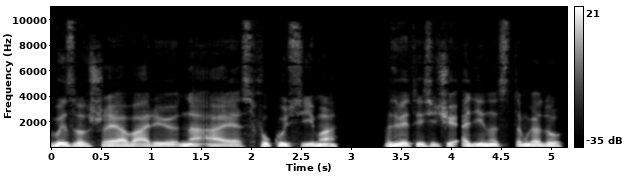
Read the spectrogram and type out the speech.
вызвавшее аварию на АЭС Фукусима в 2011 году,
